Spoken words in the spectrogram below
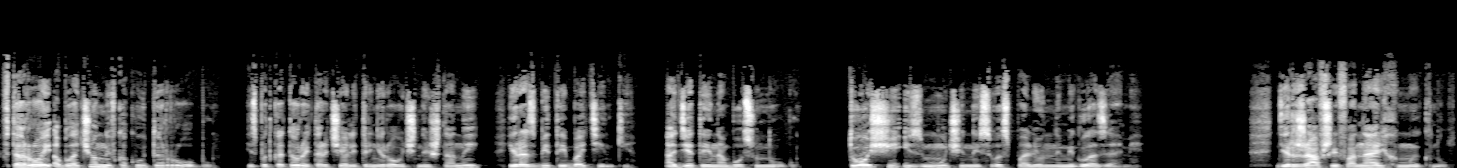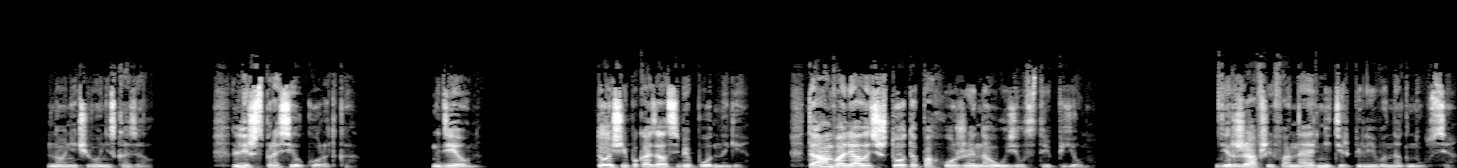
Второй, облаченный в какую-то робу, из-под которой торчали тренировочные штаны и разбитые ботинки, одетые на босу ногу, тощий, измученный, с воспаленными глазами. Державший фонарь хмыкнул, но ничего не сказал. Лишь спросил коротко. «Где он?» Тощий показал себе под ноги. Там валялось что-то похожее на узел с тряпьем. Державший фонарь нетерпеливо нагнулся.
